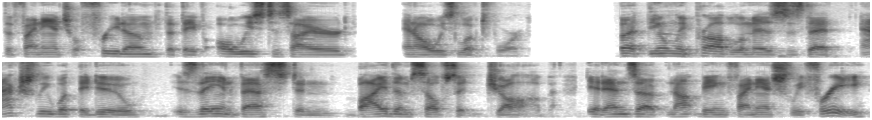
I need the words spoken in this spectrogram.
the financial freedom that they've always desired and always looked for. But the only problem is is that actually what they do is they invest and buy themselves a job. It ends up not being financially free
